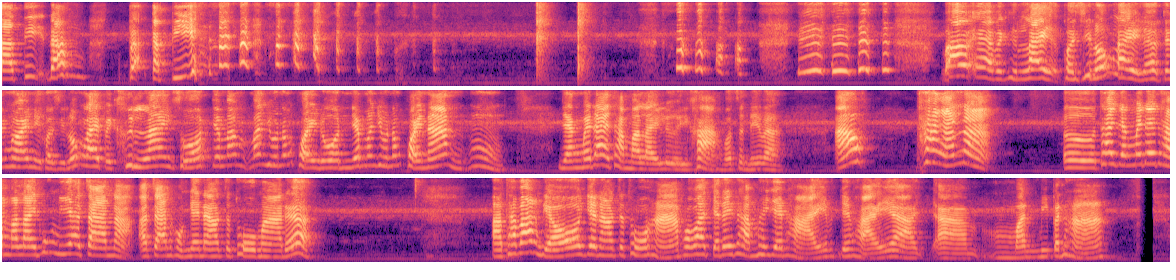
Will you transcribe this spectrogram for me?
าติดำปะกะปิบ้าแอบไปขึ้นไล่ข่อยสิลงไล่แล้วจังน้อยนี่ข่อยสิลงไล่ไปขึ้นไล่สดอย่ามามาอยู่น้ำข่อยโดนอย่ามาอยู่น้ำข่อยนั่นอืมยังไม่ได้ทำอะไรเลยค่ะวัสดีป่ะเอ้าถ้างั้นน่ะ เออ ถ้ายังไม่ได้ทำอะไรพรุ่งนี้อาจารย์น่ะ อาจารย์ของยายนาวจะโทรมาเด้อ อ่าถ้าว่างเดี๋ยวยายนาวจะโทรหา เพราะว่าจะได้ทำให้ยายผายยายผายอ่าอ่า มันมีปัญหา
